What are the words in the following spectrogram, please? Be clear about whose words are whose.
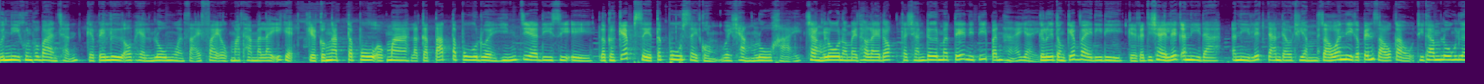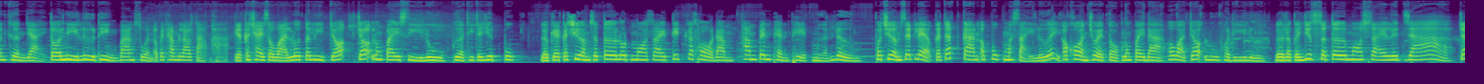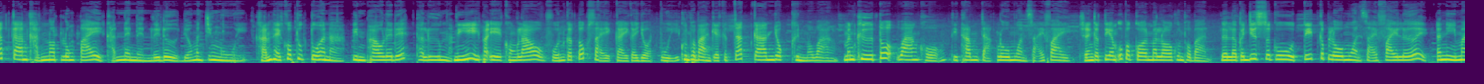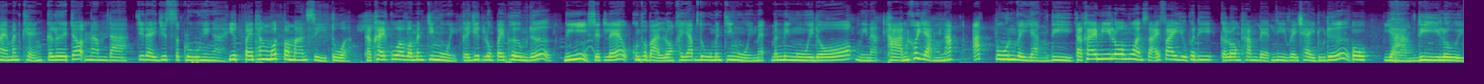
Speaker 1: วันนี้คุณพ่อบ้านฉัน แกไปลือเอาแผ่นโลม้วนสายไฟออกมาทำอะไรอีกแกแกก็งัดตะปูออกมา แล้วก็ตัดตะปูด้วยหินเจีย DCA แล้วก็เก็บเศษตะปูใส่กล่องไว้ช่างโลขาย ช่างโลเนาะไม่เท่าไรดอก ถ้าฉันเดินมาเตะนิติปัญหาใหญ่ ก็เลยต้องเก็บไว้ดีๆ แกก็จะใช้เล็กอันนี้ดา อันนี้เล็กจานดาวเทียม เสาอันนี้ก็เป็นเสาเก่าที่ทำโรงเรือนเคลื่อนใหญ่ ตอนนี้ลือทิ้งบางส่วนเอาไปทำราวตากผ้าแกก็ใช้สว่านโรตารี่เจาะ เจาะลงไปสี่รูเพื่อที่จะยึดปุก แล้วแกก็เชื่อมสเตอร์รถมอไซค์ติดกระถอดำทำเป็นแผ่นเพจเหมือนเดิม พอเชื่อมเสร็จแล้วก็จัดการเอาปุกมาใส่เลย เอาคอนช่วยตอกลงไปดาเพราะว่าเจาะรูพอดีเลยเลยแล้วก็ยึดสเตอร์มอไซค์เลยจ้า จัดการขันน็อตลงไป ขันแน่นๆเลยเด้อเดี๋ยวมันจะงวย ขันให้ครบทุกตัวน่ะ ปิ่นเผาเลยเด้ถ้าลืมน่ะนี่พระเอกของเราฝนกระตกใส่ไก่กระหยอดปุ๋ย คุณพบาลแกก็จัดการยกขึ้นมาวาง มันคือโต๊ะวางของที่ทำจากโลมวนสายไฟ ฉันก็เตรียมอุปกรณ์มารอคุณพบาลแล้วเราก็ยึดสกรูติดกับโลม้วนสายไฟเลย อันนี้ใหม่มันแข็งก็เลยเจาะนำดาจะได้ยึดสกรูง่ายๆยึดไปทั้งหมดประมาณ 4 ตัว ถ้าใครกลัวว่ามันจิงุยก็ยึดลงไปเพิ่มเด้อนี่เสร็จแล้วคุณพบาลลองขยับดูมันจิงุยไหมมันไม่งุยดอกนี่นะฐานเขาอย่างนักอัดปูนไว้อย่างดี ถ้าใครมีโลม้วนสายไฟอยู่พอดีก็ลองทำแบบนี้ไว้ใช้ดูเด้อ โอ้ อย่างดีเลย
